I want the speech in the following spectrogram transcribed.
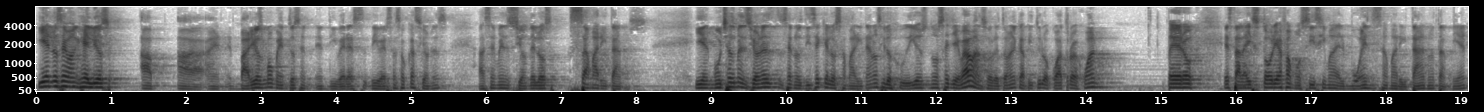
y en los evangelios, en, varios momentos, en, diversas, diversas ocasiones, hace mención de los samaritanos. Y en muchas menciones se nos dice que los samaritanos y los judíos no se llevaban, sobre todo en el capítulo 4 de Juan. Pero está la historia famosísima del buen samaritano también.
